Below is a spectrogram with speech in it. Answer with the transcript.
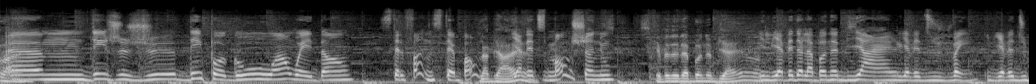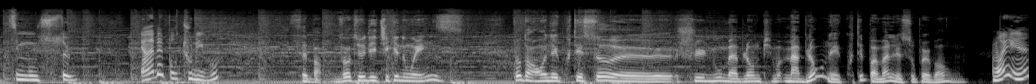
Ouais. Euh, des jujubes, des pogos, hein, ouais, donc. C'était le fun, c'était bon. La bière. Il y avait du monde chez nous. Est-ce qu'il y avait de la bonne bière? Il y avait de la bonne bière, il y avait du vin, il y avait du petit mousseux. Il y en avait pour tous les goûts. C'est bon. Nous autres, il y a eu des chicken wings. On a écouté ça euh, chez nous, ma blonde puis moi. Ma blonde a écouté pas mal le Super Bowl. Oui, hein?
